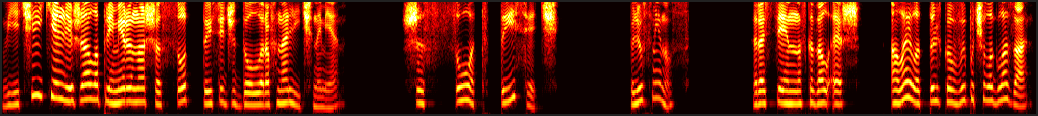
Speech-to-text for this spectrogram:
В ячейке лежало примерно 600 тысяч долларов наличными». «Шестьсот тысяч?» «Плюс-минус», – рассеянно сказал Эш, а Лайла только выпучила глаза –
